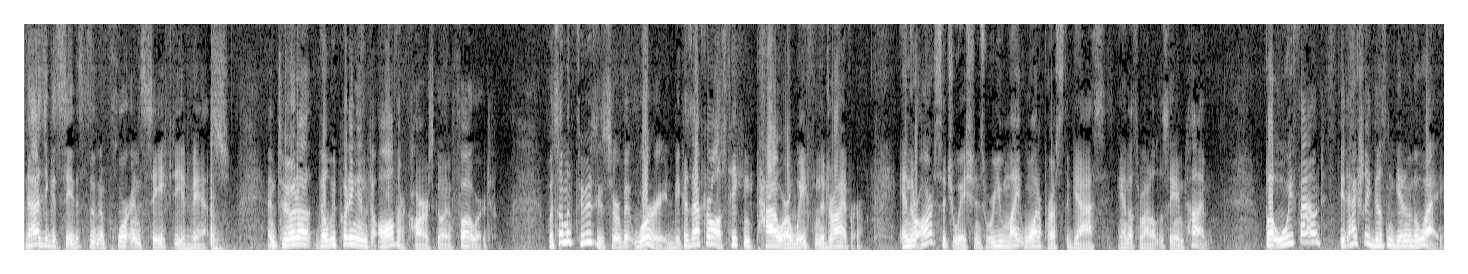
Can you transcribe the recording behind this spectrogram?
Now, as you can see, this is an important safety advance. And Toyota, they'll be putting into all their cars going forward. But some enthusiasts are a bit worried because after all, it's taking power away from the driver. And there are situations where you might want to press the gas and the throttle at the same time. But what we found, it actually doesn't get in the way.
